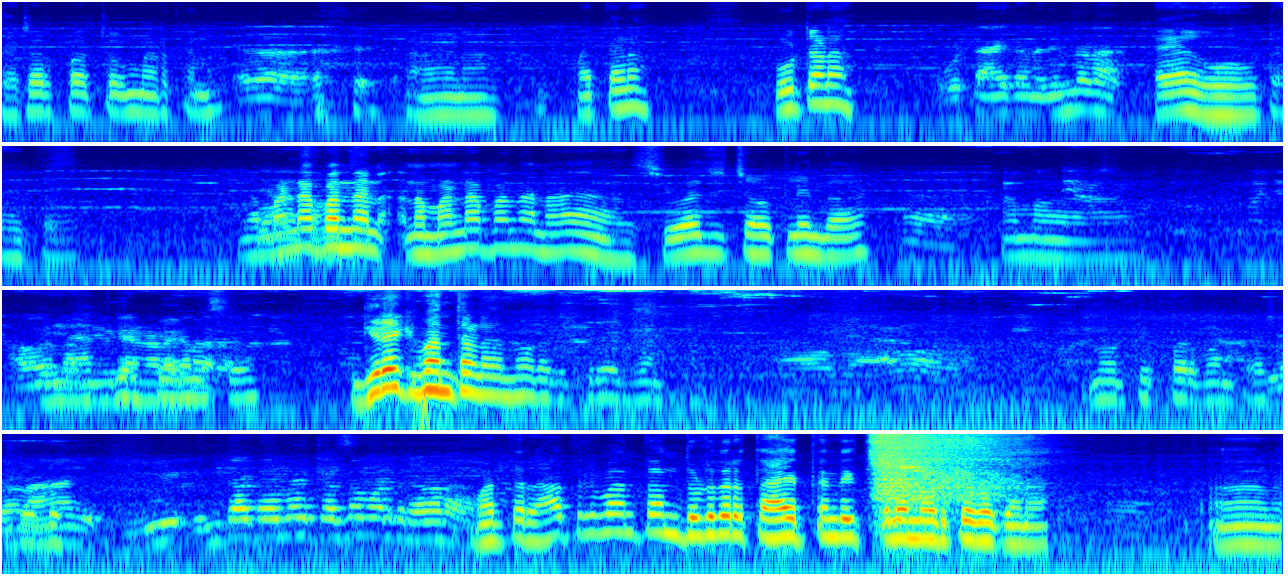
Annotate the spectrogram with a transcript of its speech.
ಚಟರ್ ಪಾಟರ್ ಮಾಡ್ತಾನೆ ಅಣ್ಣ ಮತ್ತಣ್ಣ? ಊಟಣ ಊಟ ಆಯ್ತಣ್ಣ ನಿಮ್ದಣ್ಣ? ಏ ಊಟ ಆಯ್ತು. ನಮ್ಮ ಅಣ್ಣ ಬಂದಾನ ನಮ್ಮ ಅಣ್ಣ ಬಂದಾನ ಶಿವಾಜಿ ಚೌಕ್ಲಿಂದ. ನಮ್ಮ ಫೇಮಸ್ ಗಿರಾಕಿ ಬಂತಣ್ಣ ನೋಡೋದು ಗಿರಾಕಿ ಬಂತ. ನೋಡಿ ಟಿಪ್ಪರ್ ಬಂತ ಅಷ್ಟು ದೊಡ್ಡ ಮತ್ತೆ ರಾತ್ರಿ ಬಂತಂದು ದುಡಿದ್ರೆ ತಾಯಿ ತಂದೆಗೆ ಚಲೋ ನೋಡ್ಕೋಬೇಕಣ್ಣ. ಅಣ್ಣ.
